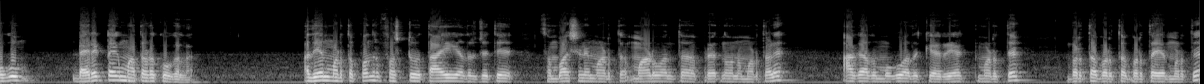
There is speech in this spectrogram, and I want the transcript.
ಮಗು ಡೈರೆಕ್ಟಾಗಿ ಮಾತಾಡೋಕೆ ಹೋಗಲ್ಲ. ಅದೇನು ಮಾಡ್ತಪ್ಪ ಅಂದ್ರೆ ಫಸ್ಟು ತಾಯಿ ಅದ್ರ ಜೊತೆ ಸಂಭಾಷಣೆ ಮಾಡ್ತಾ ಮಾಡುವಂಥ ಪ್ರಯತ್ನವನ್ನು ಮಾಡ್ತಾಳೆ. ಆಗ ಅದು ಮಗು ಅದಕ್ಕೆ ರಿಯಾಕ್ಟ್ ಮಾಡುತ್ತೆ. ಬರ್ತಾ ಬರ್ತಾ ಬರ್ತಾ ಏನು ಮಾಡುತ್ತೆ?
